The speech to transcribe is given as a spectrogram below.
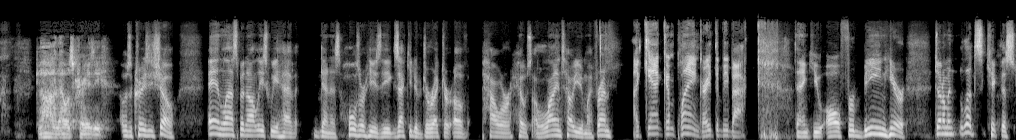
God, that was crazy. That was a crazy show. And last but not least, we have Dennis Holzer. He is the executive director of Powerhouse Alliance. How are you, my friend? I can't complain. Great to be back. Thank you all for being here. Gentlemen, let's kick this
